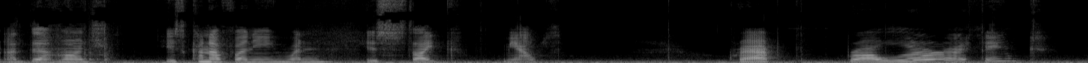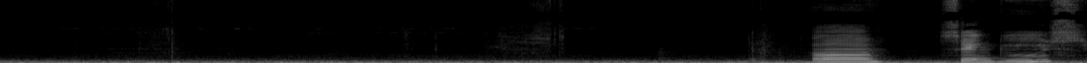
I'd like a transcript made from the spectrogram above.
not that much. He's kind of funny when he's like Meowth. Crab Brawler, I think. Uh, Zangoose.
